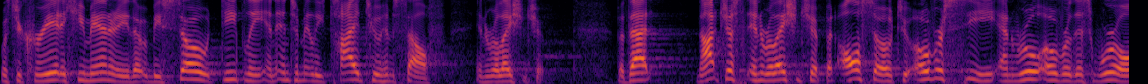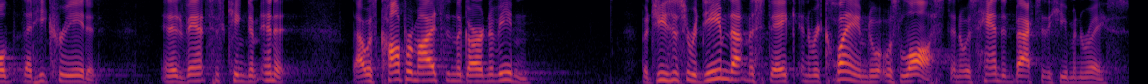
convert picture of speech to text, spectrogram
was to create a humanity that would be so deeply and intimately tied to Himself in relationship. But that not just in relationship, but also to oversee and rule over this world that He created and advance His kingdom in it. That was compromised in the Garden of Eden. But Jesus redeemed that mistake and reclaimed what was lost, and it was handed back to the human race.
